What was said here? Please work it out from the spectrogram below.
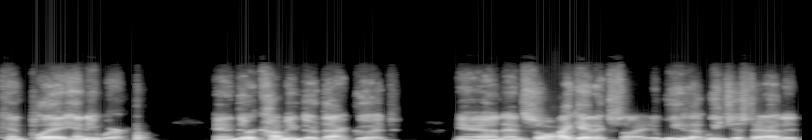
can play anywhere. And they're coming, they're that good. And, and so I get excited. We we just added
